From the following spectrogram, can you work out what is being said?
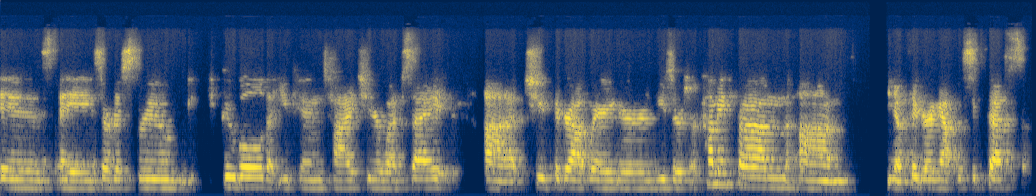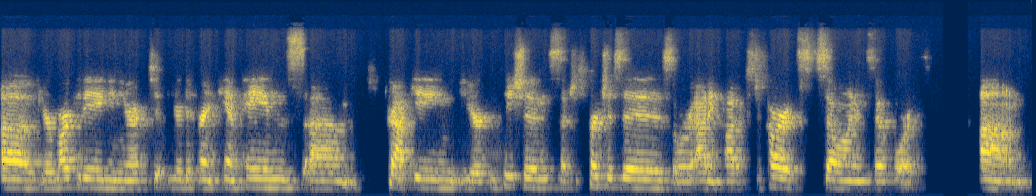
is a service through Google that you can tie to your website uh, to figure out where your users are coming from, um, you know, figuring out the success of your marketing and your, your different campaigns, um, tracking your completions such as purchases or adding products to carts, so on and so forth. Um,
